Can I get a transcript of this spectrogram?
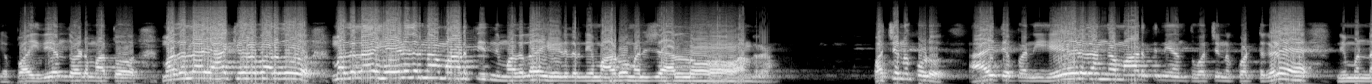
ಯಪ್ಪ, ಇದೇನ್ ದೊಡ್ಡ ಮಾತು? ಮೊದಲ ಯಾಕೆ ಹೇಳಬಾರದು? ಮೊದಲ ಹೇಳಿದ್ರೆ ನಾ ಮಾಡ್ತಿದ್ನಿ ಮೊದಲ ಹೇಳಿದ್ರೆ ನೀ ಮಾಡೋ ಮನುಷ್ಯ ಅಲ್ಲೋ ಅಂದ್ರ. ವಚನ ಕೊಡು. ಆಯ್ತಪ್ಪ, ನೀ ಹೇಳ್ದಂಗ ಮಾಡ್ತೀನಿ ಅಂತ ವಚನ ಕೊಟ್ಟಗಳೇ ನಿಮ್ಮನ್ನ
